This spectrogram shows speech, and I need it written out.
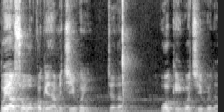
不要说我不给他们机会，真的，我给过机会的。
